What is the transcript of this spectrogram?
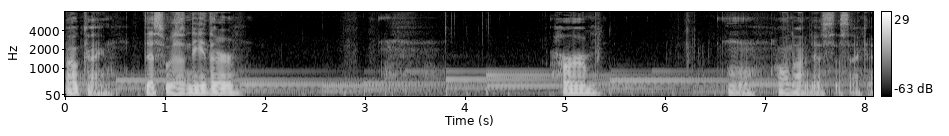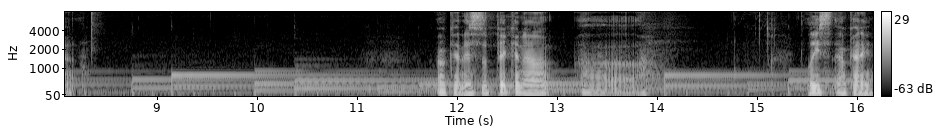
Okay. This was neither herb Hmm, hold on just a second. Okay, this is picking up. Uh, at least, okay,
